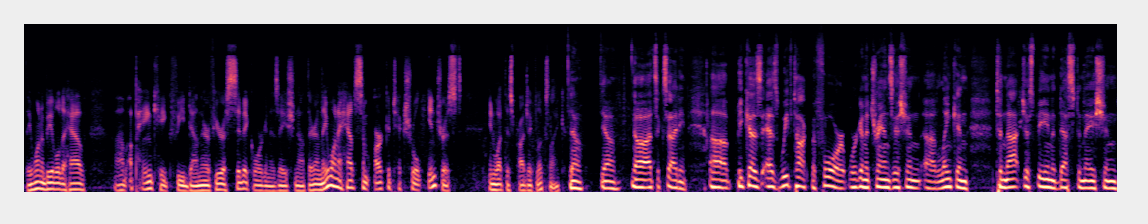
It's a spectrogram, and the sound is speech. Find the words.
They want to be able to have um, a pancake feed down there if you're a civic organization out there, and they want to have some architectural interest in what this project looks like. Yeah, yeah. No, that's exciting. Uh, because as we've talked before, we're going to transition uh, Lincoln to not just being a destination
